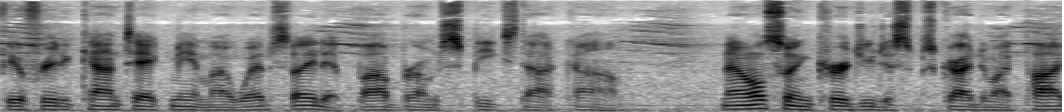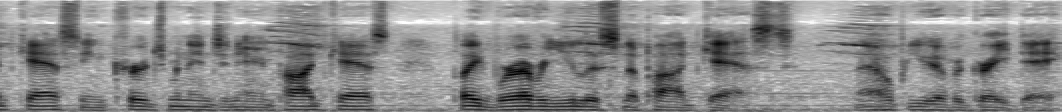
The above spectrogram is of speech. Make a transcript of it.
Feel free to contact me at my website at bobbrumspeaks.com. And I also encourage you to subscribe to my podcast, the Encouragement Engineering Podcast, played wherever you listen to podcasts. And I hope you have a great day.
